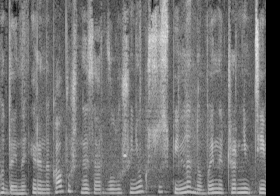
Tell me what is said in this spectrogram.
години. Ірина Капуш, Назар Волошенюк, Суспільне новини Чернівці.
